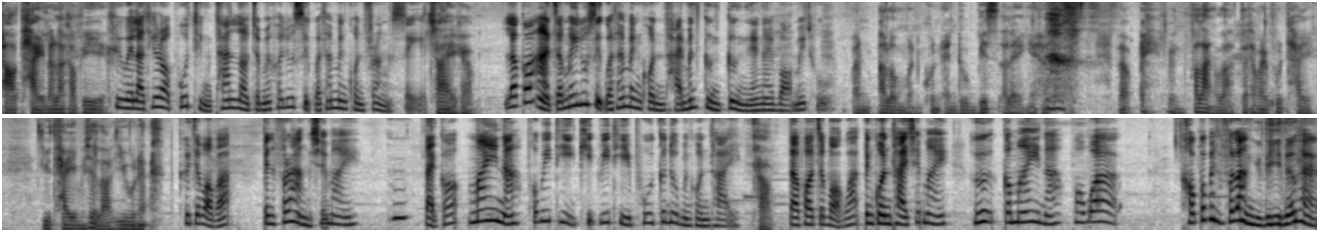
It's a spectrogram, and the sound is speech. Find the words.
ชาวไทยแล้วล่ะครับพี่ คือเวลาที่เราพูดถึงท่านเราจะไม่ค่อยรู้สึกว่าท่านเป็นคนฝรั่งเศส ใช่ครับ แล้วก็อาจจะไม่รู้สึกว่าท่านเป็นคนไทย มันกึ่งกึ่งๆยังไงบอกไม่ถูก มันอารมณ์เหมือนคุณแอนดรูบิสอะไรอย่างเงี้ยครับ แบบเอ๊ะเป็นฝรั่งเหรอแต่ทำไมพูดไทย อยู่ไทยไม่ใช่เหรอยูเนี่ยคือจะบอกว่าเป็นฝรั่งใช่ไหมอืมแต่ก็ไม่นะ เพราะวิธีคิดวิธีพูดก็ดูเป็นคนไทยครับ แต่พอจะบอกว่าเป็นคนไทยใช่ไหมเฮ้ยก็ไม่นะ เพราะว่าเขาก็เป็นฝรั่งอยู่ดีนั่นแหละ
